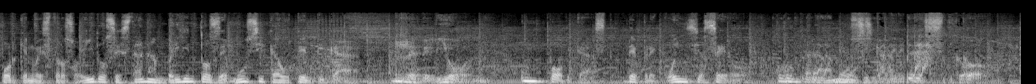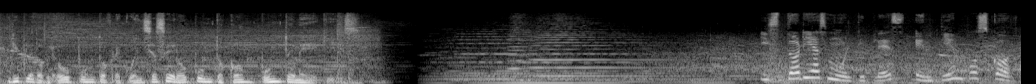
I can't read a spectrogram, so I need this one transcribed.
Porque nuestros oídos están hambrientos de música auténtica. Rebelión, un podcast de frecuencia cero contra la música de plástico. www.frecuenciacero.com.mx Historias múltiples en tiempos cortos.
